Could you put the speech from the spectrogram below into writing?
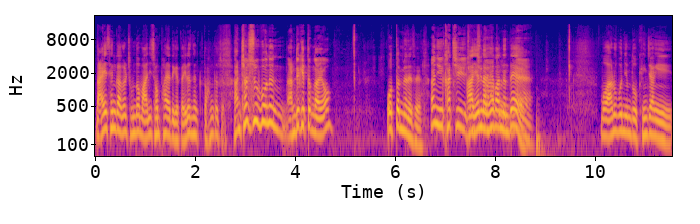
나의 생각을 좀 더 많이 전파해야 되겠다 이런 생각도 한 거죠. 안철수 후보는 안 되겠던가요? 어떤 면에서요? 아니 같이 아, 하고, 해봤는데 네. 뭐안 후보님도 굉장히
